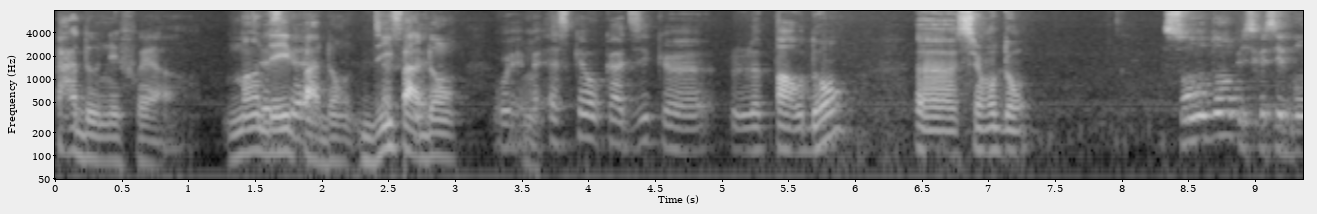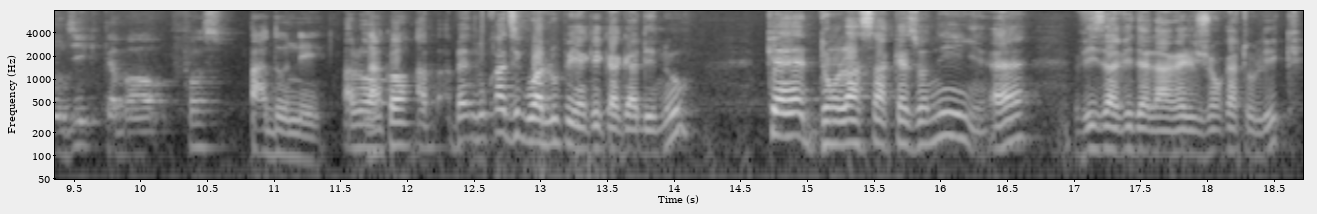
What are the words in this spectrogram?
pardonnez frère, mandez pardon, dis que- pardon. Oui, mais est-ce qu'on a dit que le pardon, euh, c'est un don? Son don, puisque c'est bon Dieu qui a force pardonner. Alors, D'accord? ah, ben, nous avons dit Guadeloupéens qui a regardé nous, que dans la sacazonie hein, vis-à-vis de la religion catholique,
